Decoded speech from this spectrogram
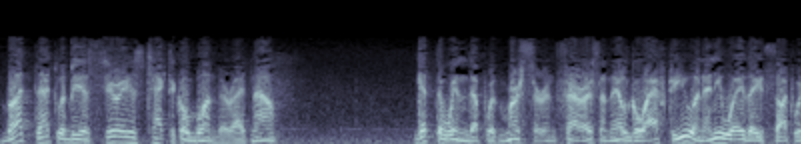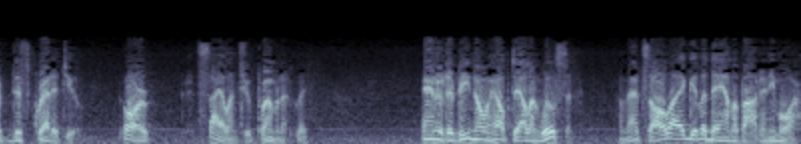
But that would be a serious tactical blunder right now. Get the wind up with Mercer and Ferris, and they'll go after you in any way they thought would discredit you. Or silence you permanently. And it'd be no help to Ellen Wilson. And that's all I give a damn about anymore.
